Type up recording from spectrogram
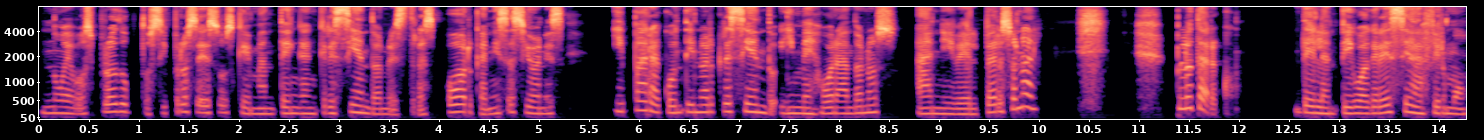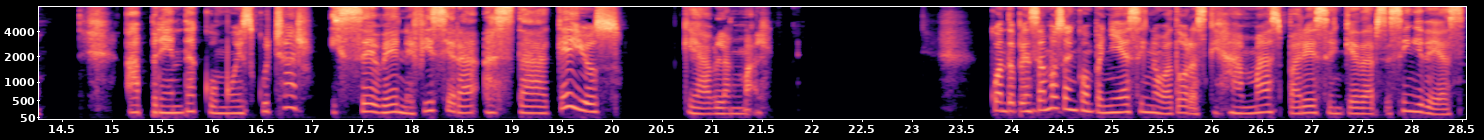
nuevos productos y procesos que mantengan creciendo nuestras organizaciones y para continuar creciendo y mejorándonos a nivel personal. Plutarco, de la antigua Grecia, afirmó, aprenda cómo escuchar y se beneficiará hasta aquellos que hablan mal. Cuando pensamos en compañías innovadoras que jamás parecen quedarse sin ideas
